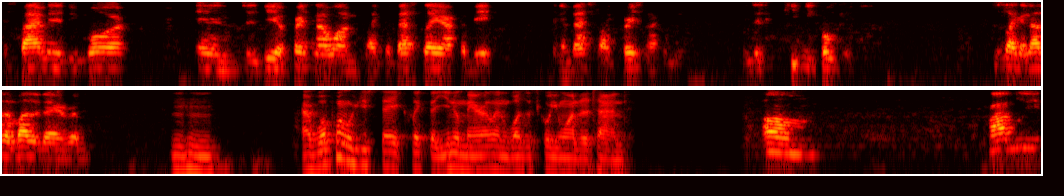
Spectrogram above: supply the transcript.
inspire me to do more and just be a person I want, like the best player I could be and the best like person I could be. And just keep me focused. Just like another mother there, really. Mm-hmm. At what point would you say it clicked that you know Maryland was the school you wanted to attend? Um, probably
